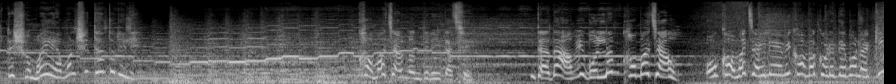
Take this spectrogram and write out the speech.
একটা সময়ে এমন সিদ্ধান্ত নিলে? ক্ষমা চাও নন্দিনীর কাছে। দাদা, আমি বললাম ক্ষমা চাও। ও ক্ষমা চাইলে আমি ক্ষমা করে দেব নাকি?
